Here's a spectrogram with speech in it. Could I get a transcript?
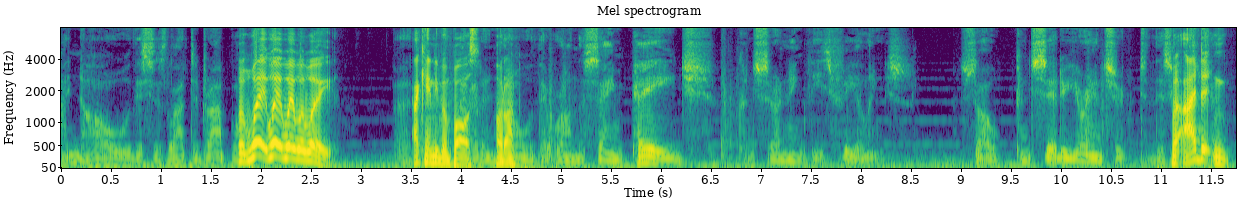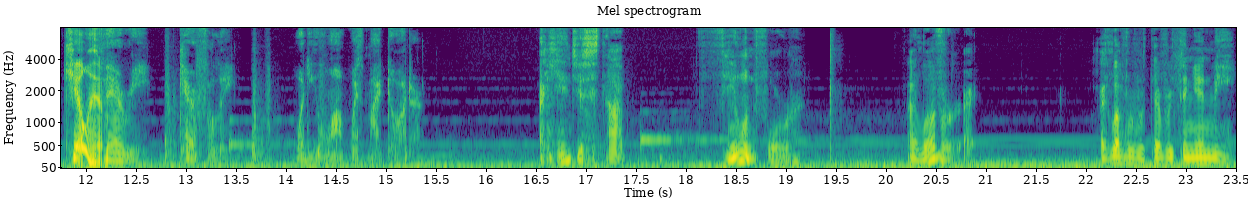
I know this is a lot to drop on. But wait, wait, wait, wait, wait. I can't even pause. Hold on. know that we're on the same page concerning these feelings. So consider your answer to this. But I didn't kill him. Very carefully. What do you want with my daughter? I can't just stop feeling for her. I love her. I, I love her with everything in me.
